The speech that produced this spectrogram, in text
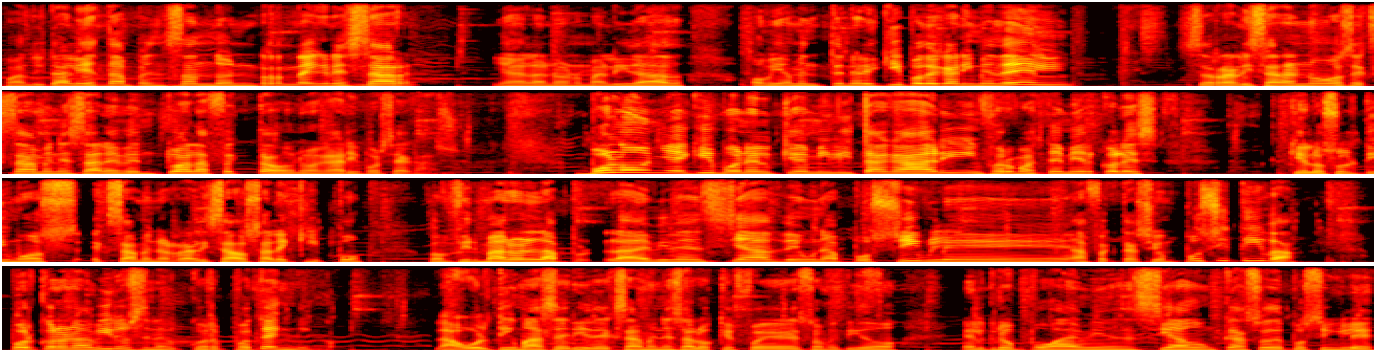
cuando Italia está pensando en regresar ya a la normalidad, obviamente en el equipo de Gary Medel se realizarán nuevos exámenes al eventual afectado, ¿no, Gary, por si acaso? Boloña, equipo en el que milita Gary, informó este miércoles que los últimos exámenes realizados al equipo confirmaron la, evidencia de una posible afectación positiva por coronavirus en el cuerpo técnico. La última serie de exámenes a los que fue sometido el grupo ha evidenciado un caso de posible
